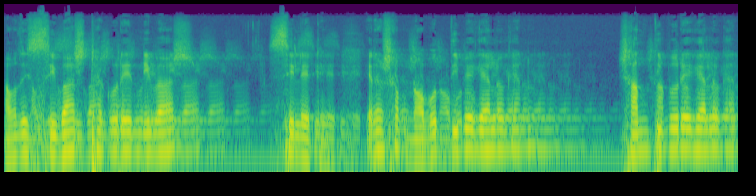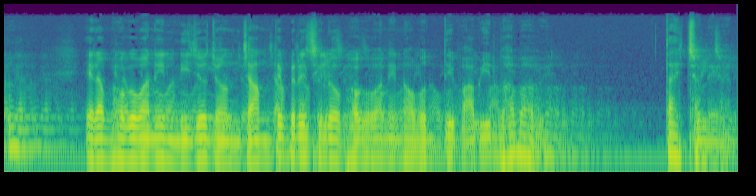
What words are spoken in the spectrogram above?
আমাদের শ্রীবাস ঠাকুরের নিবাস সিলেটে। এরা সব নবদ্বীপে গেল কেন? শান্তিপুরে গেল কেন? এরা ভগবানের নিজজন জানতে পেরেছিল ভগবানের নবদ্বীপ আবির্ভাব হবে। তাই চলে গেল।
